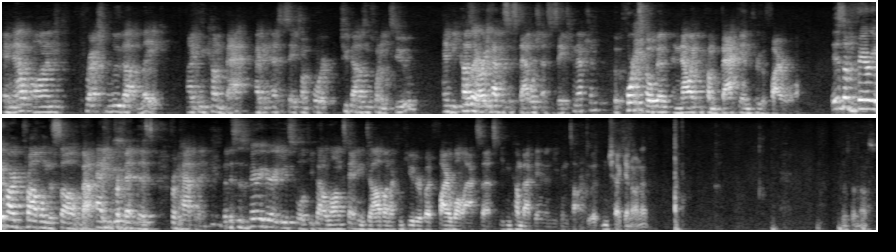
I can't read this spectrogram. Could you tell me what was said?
and now on freshblue.lake, I can come back, I can SSH on port 2022, and because I already have this established SSH connection, the port's open, and now I can come back in through the firewall. This is a very hard problem to solve about how you prevent this from happening. But this is very, very useful if you've got a long-standing job on a computer but firewall access. You can come back in and you can talk to it and check in on it. Where's the mouse?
